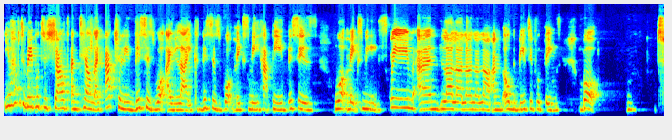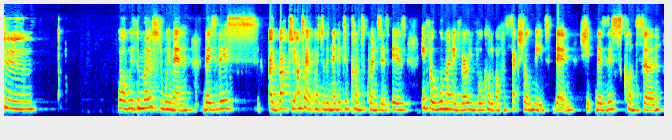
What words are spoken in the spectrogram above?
You have to be able to shout and tell, like, actually, this is what I like. This is what makes me happy. This is what makes me scream and la la la la la and all the beautiful things. But to well, with most women, there's this. Uh, back to answer your question, the negative consequences is if a woman is very vocal about her sexual needs, then she, there's this concern,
